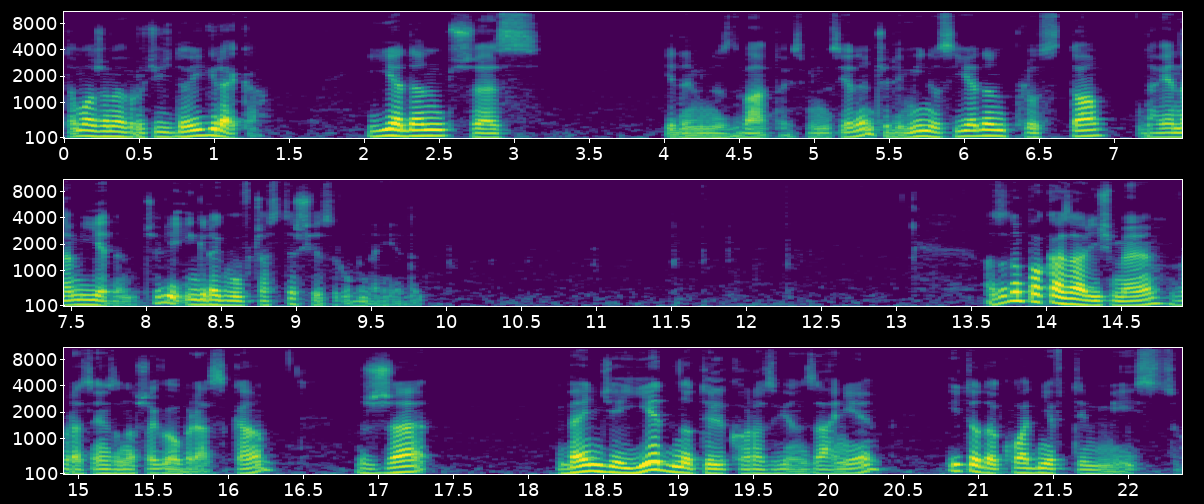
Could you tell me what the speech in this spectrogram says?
to możemy wrócić do y. 1 przez 1 minus 2 to jest minus 1, czyli minus 1 plus to daje nam 1, czyli y wówczas też jest równe 1. A zatem pokazaliśmy, wracając do naszego obrazka, że będzie jedno tylko rozwiązanie i to dokładnie w tym miejscu.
